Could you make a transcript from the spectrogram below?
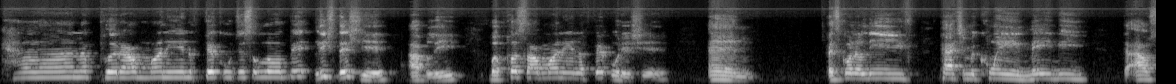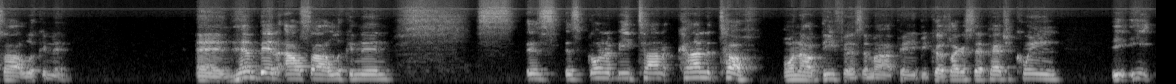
kind of put our money in the fickle just a little bit, at least this year, I believe, but puts our money in the fickle this year. And it's going to leave Patrick McQueen maybe the outside looking in. And him being outside looking in, is is going to be kind of, tough on our defense, in my opinion, because like I said, Patrick Queen, he, he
